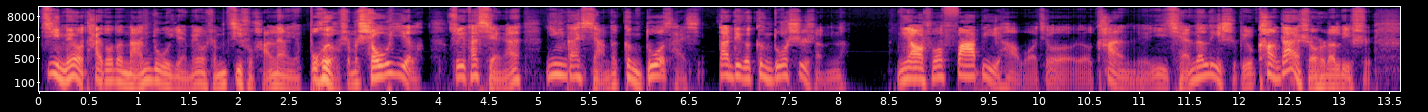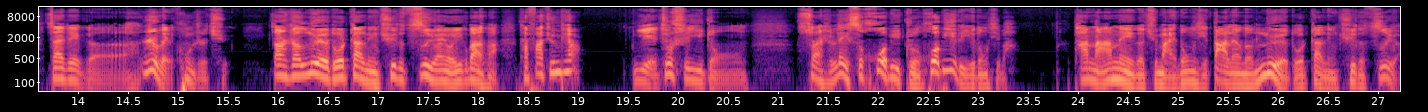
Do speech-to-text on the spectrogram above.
既没有太多的难度，也没有什么技术含量，也不会有什么收益了。所以他显然应该想的更多才行。但这个更多是什么呢？你要说发币哈，我就看以前的历史，比如抗战时候的历史，在这个日伪控制区，当时他掠夺占领区的资源，有一个办法，他发军票，也就是一种算是类似货币、准货币的一个东西吧。他拿那个去买东西，大量的掠夺占领区的资源，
